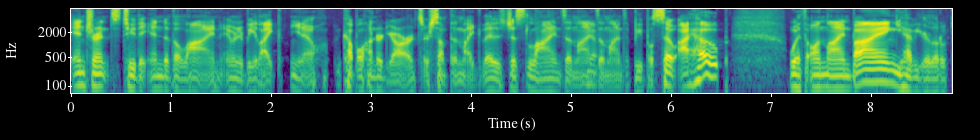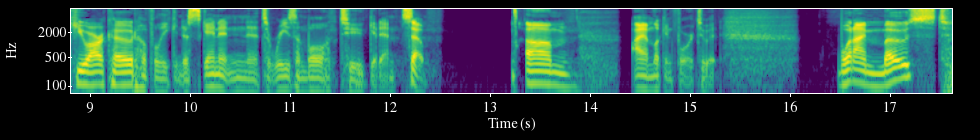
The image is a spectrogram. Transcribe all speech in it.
entrance to the end of the line. It would be like, you know, a couple hundred yards or something like those, just lines and lines Yep. and lines of people. So I hope with online buying, you have your little QR code. Hopefully you can just scan it and it's reasonable to get in. So um I am looking forward to it. What I'm most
